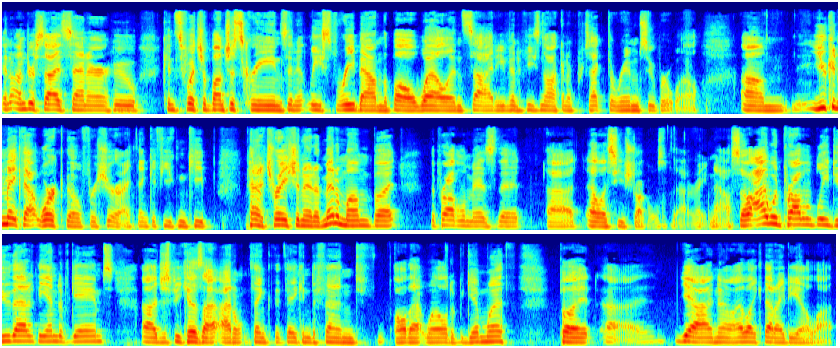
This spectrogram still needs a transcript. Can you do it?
an undersized center who can switch a bunch of screens and at least rebound the ball well inside, even if he's not going to protect the rim super well. Um, you can make that work though, for sure. I think if you can keep penetration at a minimum, but the problem is that uh, LSU struggles with that right now. So I would probably do that at the end of games, uh, just because I, I don't think that they can defend all that well to begin with. But uh, yeah, I know I like that idea a lot.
